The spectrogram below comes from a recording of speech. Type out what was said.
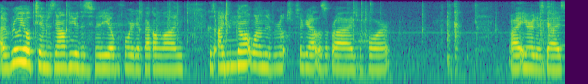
I really hope Tim does not view this video before he gets back online. Because I do not want him to figure out the surprise before. Alright, here it is guys.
